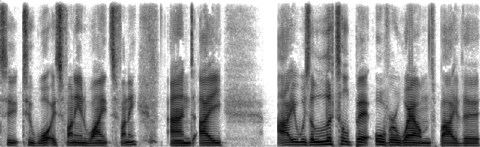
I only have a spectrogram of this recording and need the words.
to to what is funny and why it's funny, and I. I was a little bit overwhelmed by the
